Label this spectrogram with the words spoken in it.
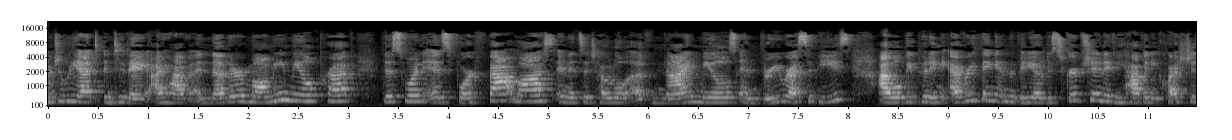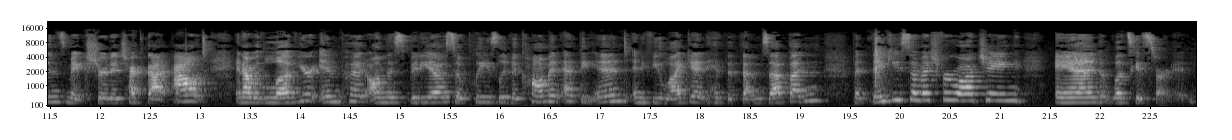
I'm Juliette and today I have another mommy meal prep. This one is for fat loss and it's a total of nine meals and three recipes. I will be putting everything in the video description. If you have any questions, make sure to check that out. And I would love your input on this video, so please leave a comment at the end. And if you like it, hit the thumbs up button. But thank you so much for watching and let's get started.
